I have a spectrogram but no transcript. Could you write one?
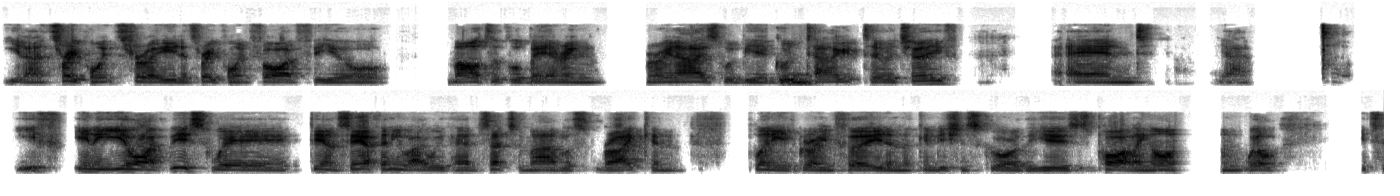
you know 3.3 to 3.5 for your multiple bearing merinos would be a good target to achieve. And yeah if in a year like this, where down south anyway, we've had such a marvellous break and plenty of green feed and the condition score of the ewes is piling on, well, it's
